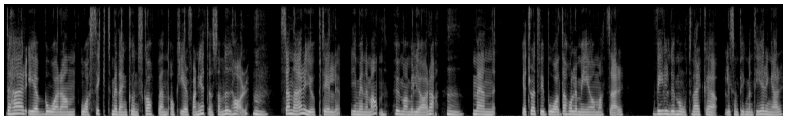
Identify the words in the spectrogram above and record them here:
det här är våran åsikt med den kunskapen och erfarenheten som vi har. mm. Sen är det ju upp till gemene man hur man vill göra. Mm. Men jag tror att vi båda håller med om att så här, vill du motverka liksom pigmenteringar,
